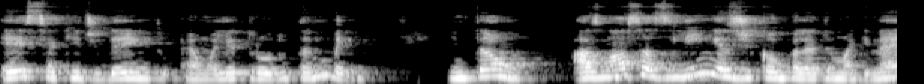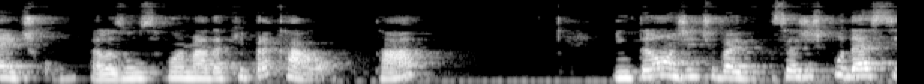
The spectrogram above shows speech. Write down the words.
Esse aqui de dentro é um eletrodo também. Então, as nossas linhas de campo eletromagnético, elas vão se formar daqui para cá, ó, tá? Então, a gente vai, se a gente pudesse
